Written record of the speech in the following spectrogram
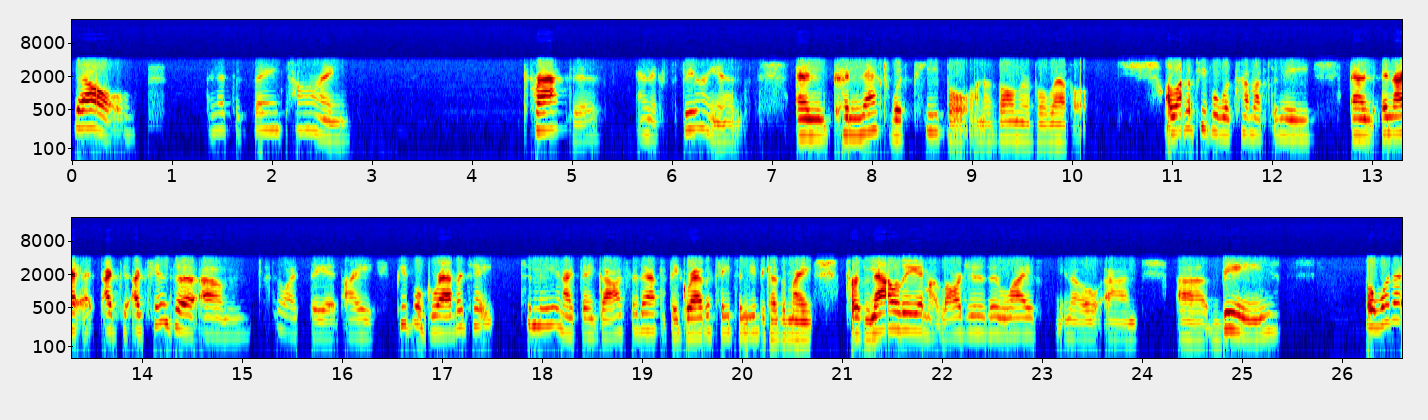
self. And at the same time, practice and experience and connect with people on a vulnerable level. A lot of people would come up to me, and and I I, I tend to um how do I say it? I people gravitate to me, and I thank God for that. But they gravitate to me because of my personality and my larger than life, you know, um, uh, being. But what I,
